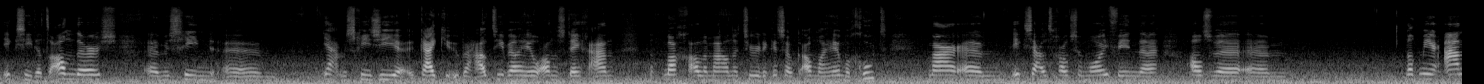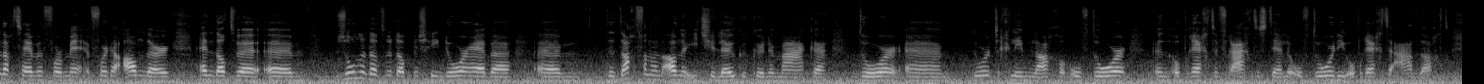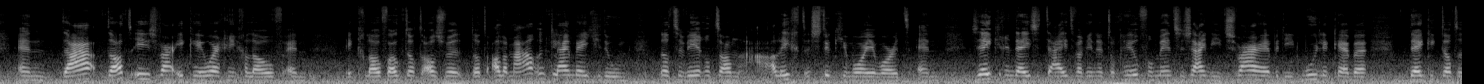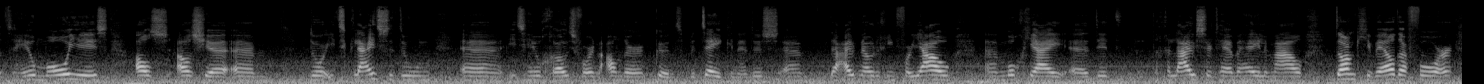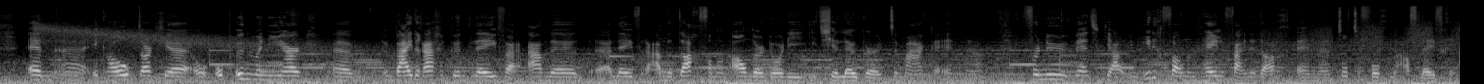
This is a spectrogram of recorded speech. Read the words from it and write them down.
ik zie dat anders. Uh, misschien, ja, misschien zie je, kijk je überhaupt hier wel heel anders tegenaan. Dat mag allemaal natuurlijk, is ook allemaal helemaal goed. Maar ik zou het gewoon zo mooi vinden als we wat meer aandacht hebben voor, me, voor de ander. En dat we, um, zonder dat we dat misschien doorhebben, um, de dag van een ander ietsje leuker kunnen maken. Door, um, door te glimlachen of door een oprechte vraag te stellen of door die oprechte aandacht. En daar, dat is waar ik heel erg in geloof. En ik geloof ook dat als we dat allemaal een klein beetje doen, dat de wereld dan allicht een stukje mooier wordt. En zeker in deze tijd waarin er toch heel veel mensen zijn die het zwaar hebben, die het moeilijk hebben, denk ik dat het heel mooi is als, als je. Um, door iets kleins te doen, uh, iets heel groots voor een ander kunt betekenen. Dus uh, de uitnodiging voor jou, uh, mocht jij dit geluisterd hebben helemaal. Dank je wel daarvoor. En uh, ik hoop dat je op een manier um, een bijdrage kunt leveren aan, de, uh, leveren aan de dag van een ander door die ietsje leuker te maken. En uh, voor nu wens ik jou in ieder geval een hele fijne dag en tot de volgende aflevering.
